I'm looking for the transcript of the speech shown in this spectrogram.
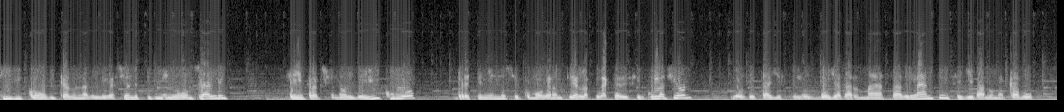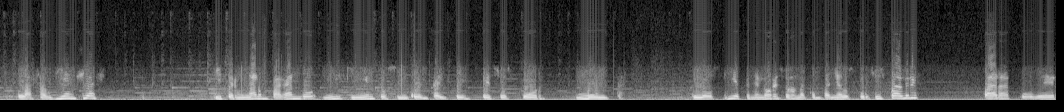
cívico ubicado en la delegación de Pigmenio González. Se infraccionó el vehículo, reteniéndose como garantía la placa de circulación. Los detalles que los voy a dar más adelante. Se llevaron a cabo las audiencias y terminaron pagando 1.556 pesos por multa. Los siete menores fueron acompañados por sus padres para poder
